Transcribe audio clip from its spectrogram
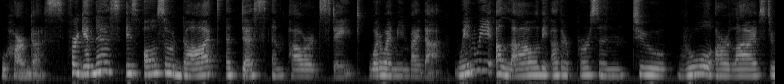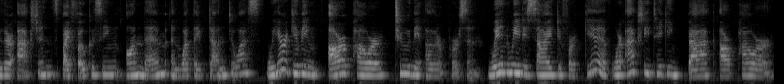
who harmed us. Forgiveness is also not a disempowered state. What do I mean by that? When we allow the other person to rule our lives through their actions by focusing on them and what they've done to us, we are giving our power to the other person. When we decide to forgive, we're actually taking back our power,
